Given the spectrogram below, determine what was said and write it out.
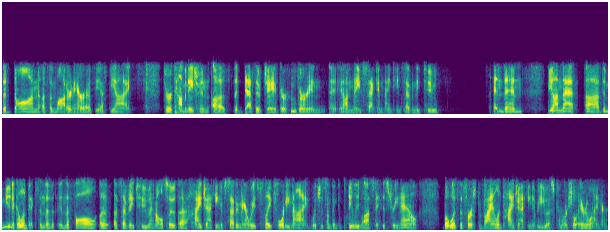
the dawn of the modern era of the FBI through a combination of the death of J. Edgar Hoover in, on May 2nd, 1972, and then beyond that, uh, the Munich Olympics in the in the fall of, of 72, and also the hijacking of Southern Airways Flight 49, which is something completely lost to history now, but was the first violent hijacking of a U.S. commercial airliner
